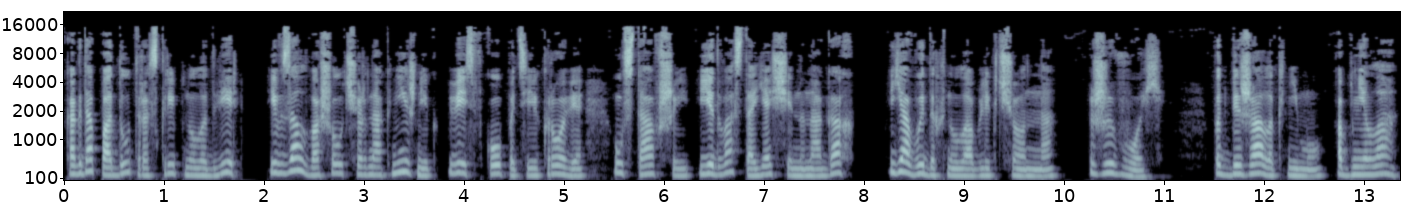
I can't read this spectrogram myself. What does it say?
Когда под утро скрипнула дверь, и в зал вошел чернокнижник, весь в копоти и крови, уставший, едва стоящий на ногах, я выдохнула облегченно. «Живой» подбежала к нему, обняла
